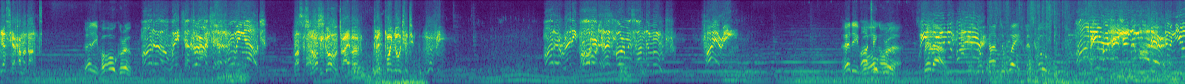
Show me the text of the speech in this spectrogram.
Yes, Herr Kommandant. Ready for O Group. Motto awaits affirmative. Moving out. Was ist los? We go, driver. Grid point noted. Moving. Motto ready for Order platform is on the move. Firing. Ready for Marching O Group. order. Spread out. There's no time to waste. Let's move. Reposition the motor! To new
